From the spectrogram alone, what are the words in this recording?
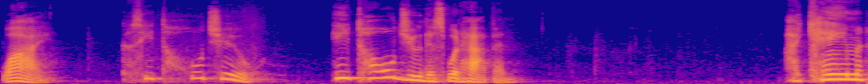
Why? Because He told you. He told you this would happen. I came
